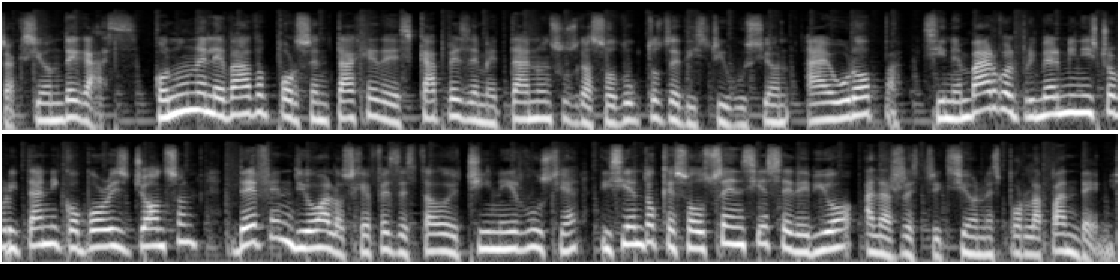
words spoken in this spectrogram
extracción de gas, con un elevado porcentaje de escapes de metano en sus gasoductos de distribución a Europa. Sin embargo, el primer ministro británico Boris Johnson defendió a los jefes de Estado de China y Rusia, diciendo que su ausencia se debió a las restricciones por la pandemia.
